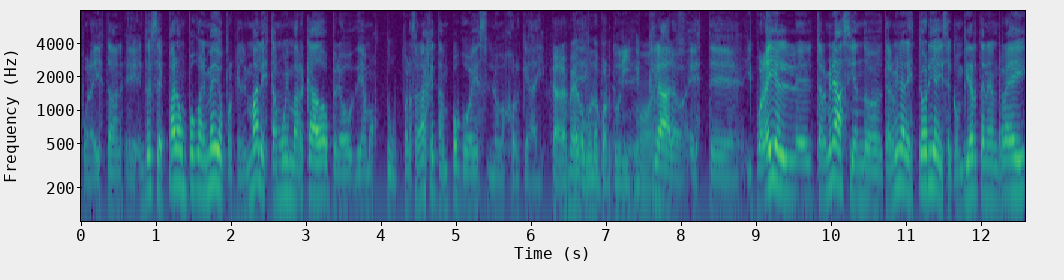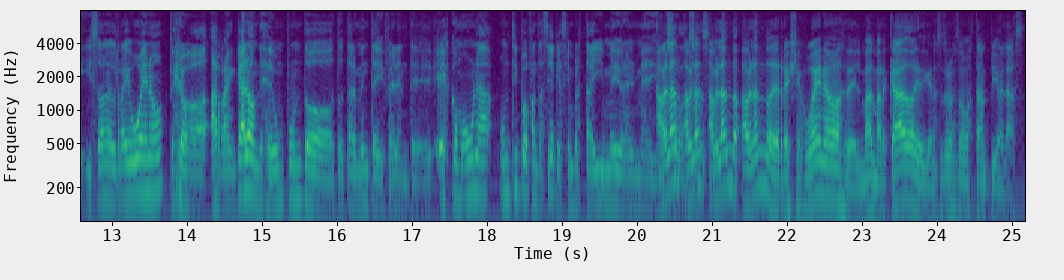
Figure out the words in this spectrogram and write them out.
por ahí estaban. eh, entonces se para un poco en el medio porque el mal está muy marcado, pero digamos, tu personaje tampoco es lo mejor que hay. Claro, es medio Eh, como un oportunismo. Eh, claro, digamos. este. Y por ahí él, él termina haciendo. Termina la historia y se convierten en rey y son el rey bueno. Pero arrancaron desde un punto totalmente diferente. Es como una, un tipo de fantasía que siempre está ahí medio en el medio. Hablan- hablan- hablando, hablando de reyes buenos, del mal marcado y de que nosotros no somos tan piolas.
